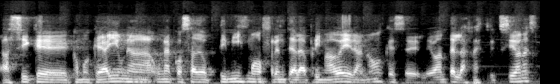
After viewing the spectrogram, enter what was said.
así que como que hay una, cosa de optimismo frente a la primavera, ¿no? Que se levanten las restricciones.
